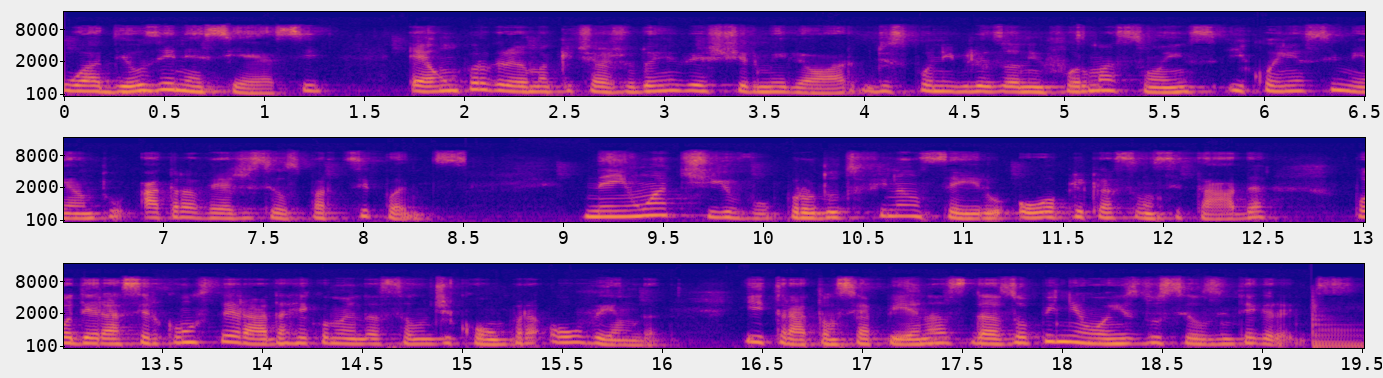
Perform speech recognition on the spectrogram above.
O Adeus INSS é um programa que te ajuda a investir melhor, disponibilizando informações e conhecimento através de seus participantes. Nenhum ativo, produto financeiro ou aplicação citada poderá ser considerada recomendação de compra ou venda, e tratam-se apenas das opiniões dos seus integrantes.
